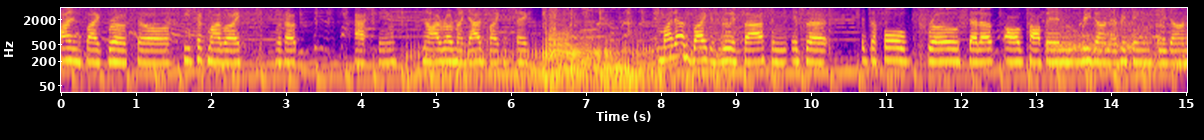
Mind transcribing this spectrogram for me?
Ryan's bike broke, so he took my bike without asking. No, I rode my dad's bike instead. My dad's bike is really fast, and it's a it's a full pro setup, all top end, redone. Everything's redone.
